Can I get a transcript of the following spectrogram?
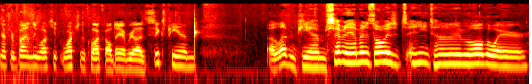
After finally walking, watching the clock all day, I realized 6 p.m., 11 p.m., 7 a.m., and it's always it's any time, all the where.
